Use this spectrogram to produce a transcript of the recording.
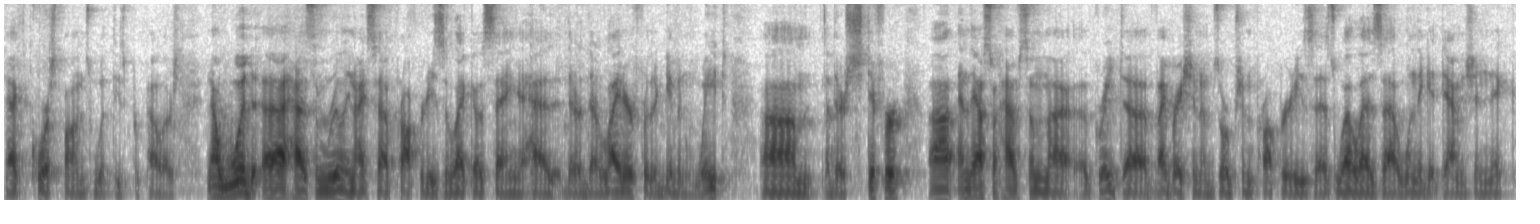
that corresponds with these propellers. Now wood uh, has some really nice uh, properties, like I was saying, it has, they're, they're lighter for their given weight, um, they're stiffer, uh, and they also have some uh, great uh, vibration absorption properties as well as when they get damaged and nick,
